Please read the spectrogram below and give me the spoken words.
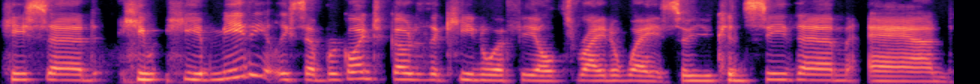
He said he he immediately said we're going to go to the quinoa fields right away so you can see them and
